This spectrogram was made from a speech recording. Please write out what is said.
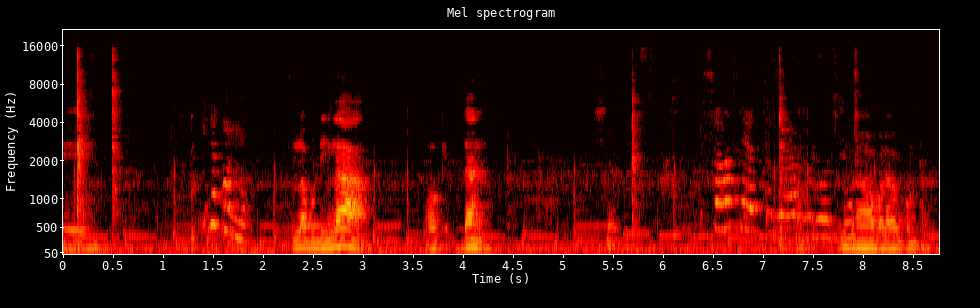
Okay. இது பண்ணும் ஃபுல்லாக போட்டிங்களா? ஓகே டன் சரி. இப்போ நான் அப்போ லெவல் பண்ணுறேன்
